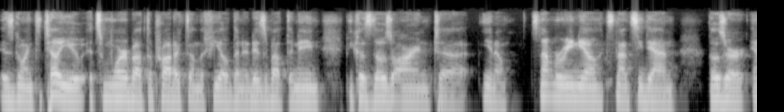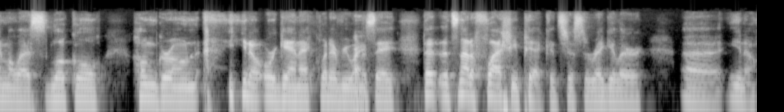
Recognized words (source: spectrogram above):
is going to tell you it's more about the product on the field than it is about the name because those aren't uh, you know it's not Mourinho, it's not Zidane. Those are MLS local, homegrown, you know, organic, whatever you want Right. to say. That that's not a flashy pick. It's just a regular, uh, you know,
